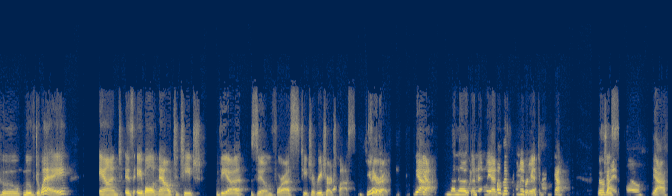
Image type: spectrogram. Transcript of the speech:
who moved away and is able now to teach via Zoom for us, teach a recharge class. Sarah. Yeah. yeah. And then, those, and then we had, oh, yeah. Irvine, is, so, yeah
